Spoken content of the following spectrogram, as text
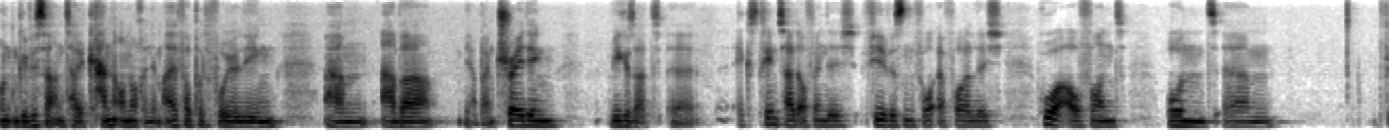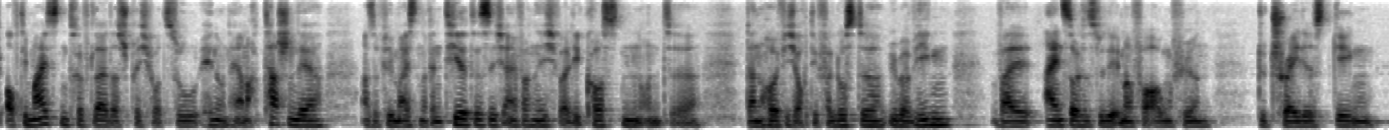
Und ein gewisser Anteil kann auch noch in dem Alpha-Portfolio liegen. Ähm, aber ja, beim Trading, wie gesagt, äh, extrem zeitaufwendig, viel Wissen erforderlich hoher Aufwand und ähm, auf die meisten trifft leider das Sprichwort zu, hin und her macht Taschen leer. Also für die meisten rentiert es sich einfach nicht, weil die Kosten und äh, dann häufig auch die Verluste überwiegen. Weil eins solltest du dir immer vor Augen führen, du tradest gegen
